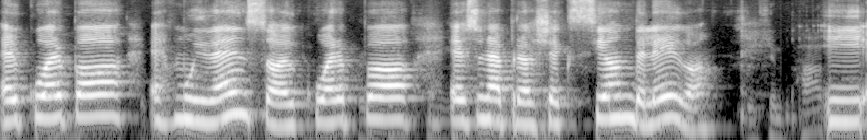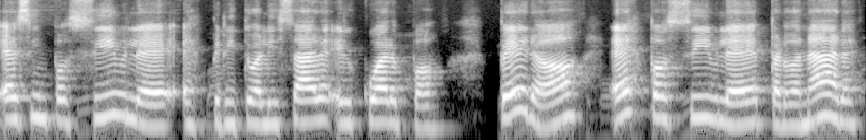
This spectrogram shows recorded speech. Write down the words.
El cuerpo es muy denso, el cuerpo es una proyección del ego y es imposible espiritualizar el cuerpo, pero es posible perdonar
